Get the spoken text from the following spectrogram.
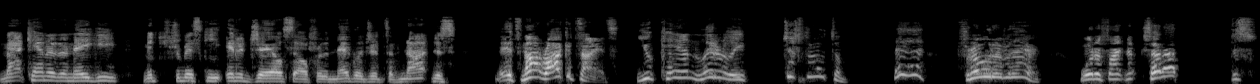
Matt Canada Nagy, Mitch Trubisky in a jail cell for the negligence of not just. It's not rocket science. You can literally just throw it to him. Yeah, throw it over there. What if I. No, shut up. Just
